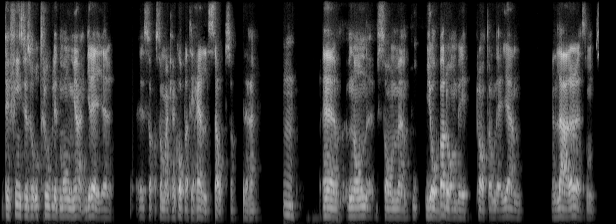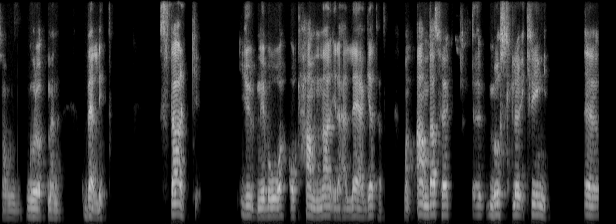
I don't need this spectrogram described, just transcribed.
det finns ju så otroligt många grejer eh, så, som man kan koppla till hälsa också i det här. Mm. Eh, någon som eh, jobbar då, om vi pratar om det igen, en lärare som, som går upp med en väldigt stark ljudnivå och hamnar i det här läget att man andas högt, eh, muskler kring eh,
